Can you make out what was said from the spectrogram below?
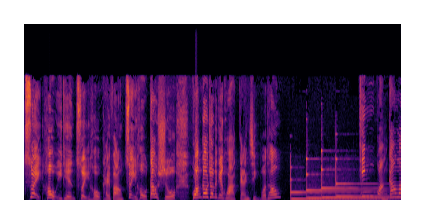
最后一天。最后开放，最后倒数广告中的电话赶紧拨通。听广告喽，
